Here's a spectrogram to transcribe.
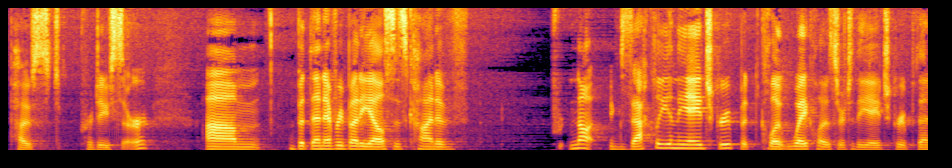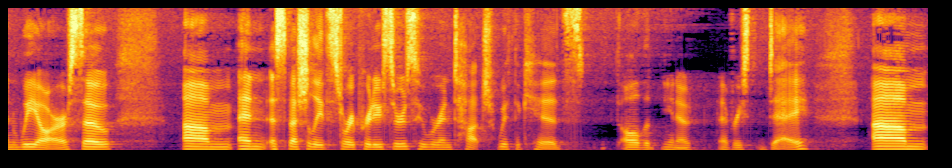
post producer. Um, but then everybody else is kind of not exactly in the age group, but clo- way closer to the age group than we are. So, um, and especially the story producers who were in touch with the kids all the you know every day. Um,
